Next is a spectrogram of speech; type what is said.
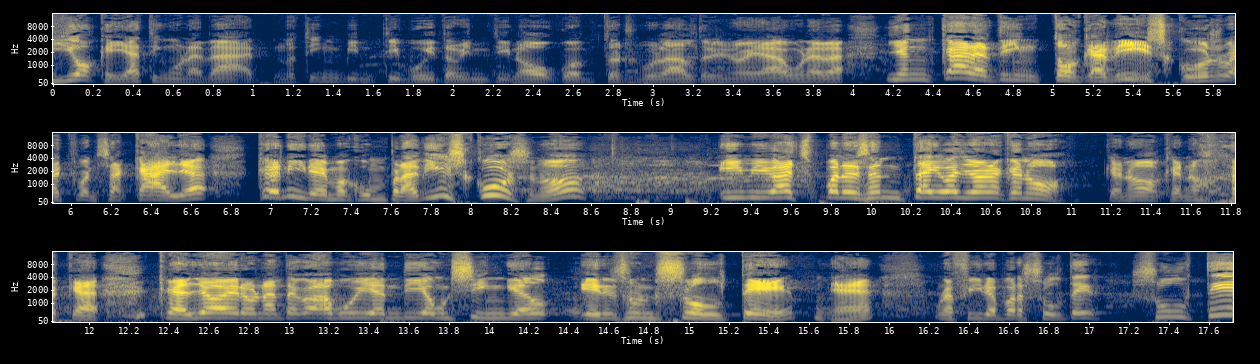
I jo, que ja tinc una edat, no tinc 28 o 29 com tots vosaltres, no hi ha una edat, i encara tinc tocadiscos, vaig pensar, calla, que anirem a comprar discos, no? I m'hi vaig presentar i vaig veure que no, que no, que no, que, que allò era una altra cosa. Avui en dia un single eres un solter, eh? una fira per solter. Solter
